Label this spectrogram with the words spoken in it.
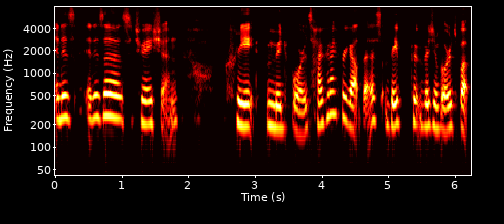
it is it is a situation. Create mood boards. How could I forget this? They've put vision boards, but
